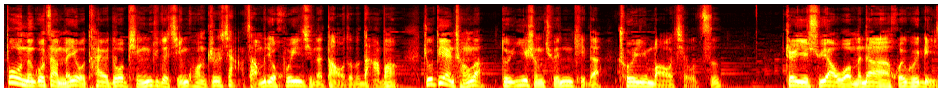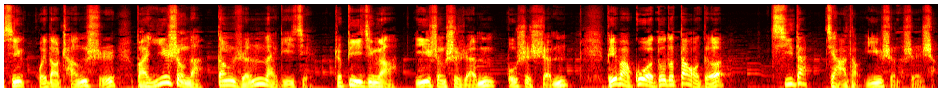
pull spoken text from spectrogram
不能够在没有太多凭据的情况之下，咱们就挥起了道德的大棒，就变成了对医生群体的吹毛求疵。这也需要我们呢回归理性，回到常识，把医生呢当人来理解。这毕竟啊，医生是人，不是神，别把过多的道德期待加到医生的身上。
